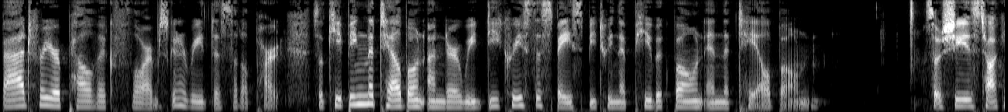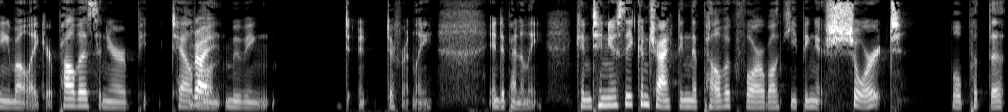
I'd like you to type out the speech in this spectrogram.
Bad for your pelvic floor. I'm just going to read this little part. So, keeping the tailbone under, we decrease the space between the pubic bone and the tailbone. So, she's talking about like your pelvis and your p- tailbone Right. moving d- differently, independently. Continuously contracting the pelvic floor while keeping it short will put the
